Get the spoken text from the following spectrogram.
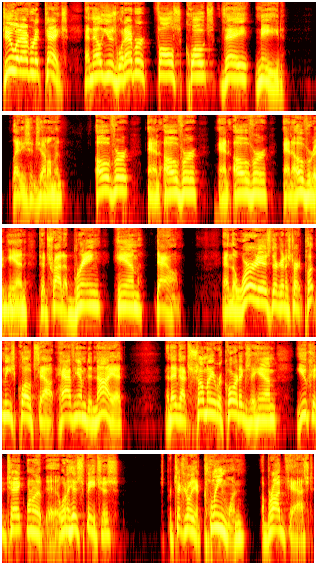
Do whatever it takes. And they'll use whatever false quotes they need, ladies and gentlemen, over and over and over and over again to try to bring him down. And the word is they're going to start putting these quotes out, have him deny it. And they've got so many recordings of him. You could take one of uh, one of his speeches, particularly a clean one, a broadcast,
